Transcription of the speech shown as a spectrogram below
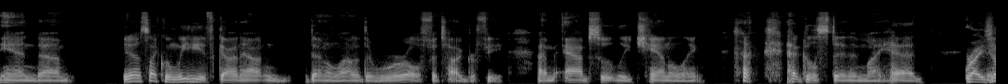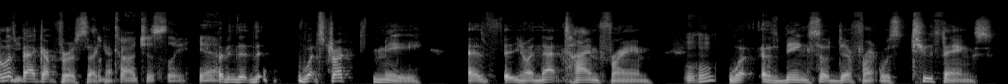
And um, you know, it's like when we've gone out and done a lot of the rural photography, I'm absolutely channeling Eggleston in my head. Right. So let's back up for a second. Consciously, yeah. I mean, the, the, what struck me as you know in that time frame, mm-hmm. what as being so different was two things.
